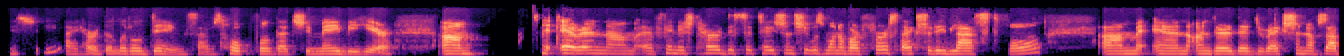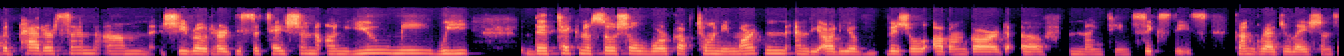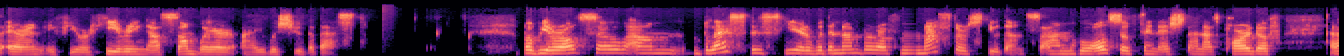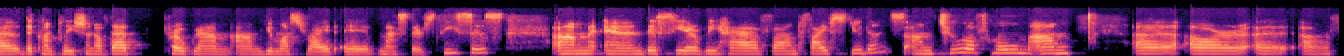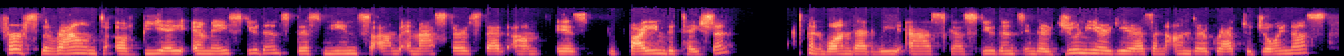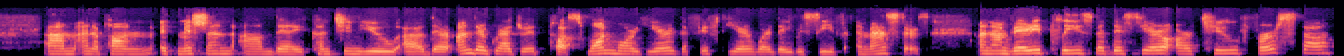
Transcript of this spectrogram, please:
Is she? I heard the little dings. I was hopeful that she may be here. Um, Erin um, uh, finished her dissertation. She was one of our first actually last fall. Um, and under the direction of Zabet Patterson, um, she wrote her dissertation on you, me, we, the technosocial work of Tony Martin and the audiovisual avant-garde of 1960s. Congratulations, Erin. If you're hearing us somewhere, I wish you the best. But we are also um, blessed this year with a number of master's students um, who also finished and as part of uh, the completion of that program, um, you must write a master's thesis. Um, and this year we have um, five students, um, two of whom um, uh, are, uh, are, first the round of BA MA students. This means um, a master's that is by invitation and one that we ask uh, students in their junior year as an undergrad to join us. Um, and upon admission, um, they continue uh, their undergraduate plus one more year, the fifth year, where they receive a master's. And I'm very pleased that this year our two first uh,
